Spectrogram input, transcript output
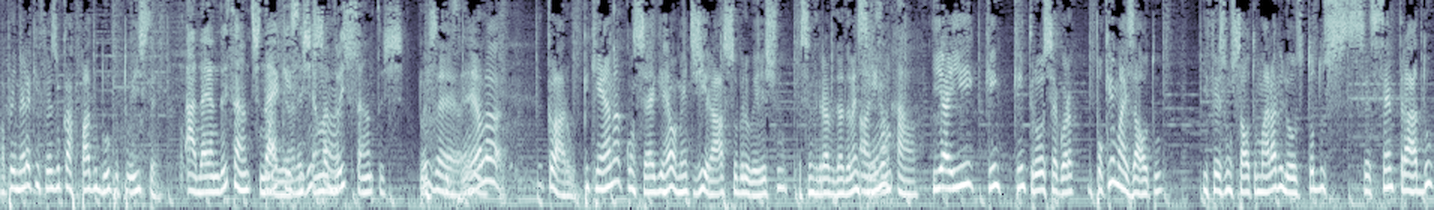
A primeira que fez o carpado duplo, twister. A Daiane dos Santos, né? Daiane que se chama Santos. dos Santos. Pois é, é, ela, claro, pequena, consegue realmente girar sobre o eixo, o centro de gravidade lá em Horizontal. cima. E aí, quem, quem trouxe agora um pouquinho mais alto e fez um salto maravilhoso, todo centrado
